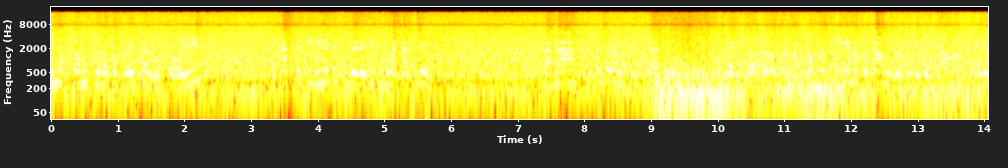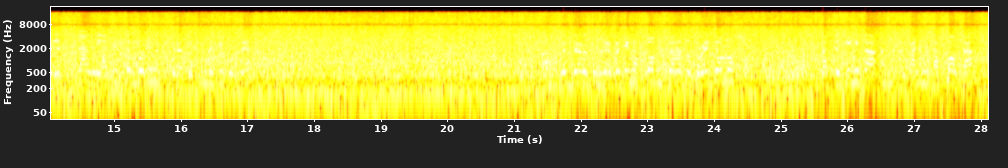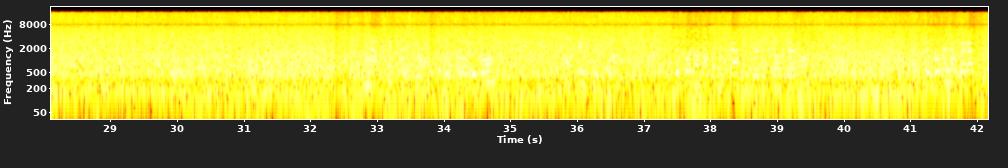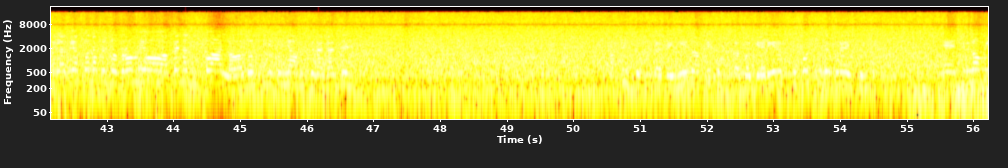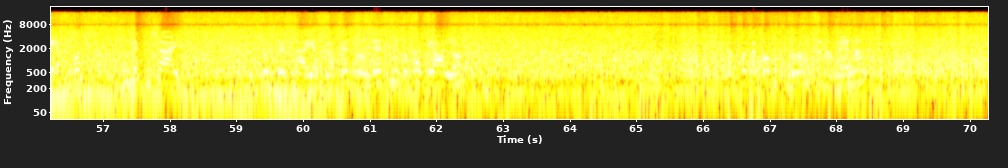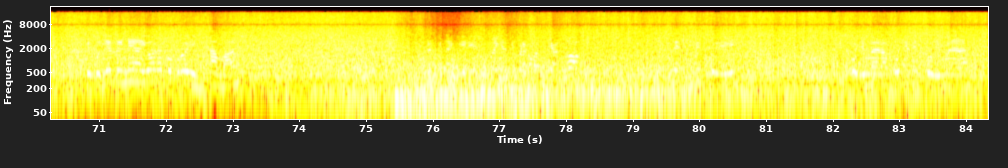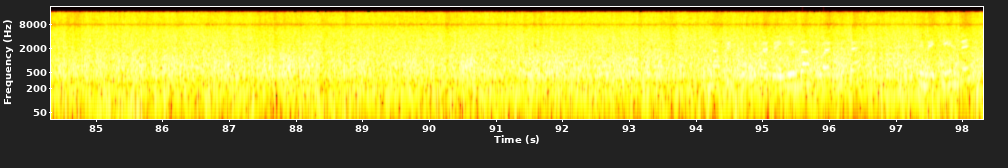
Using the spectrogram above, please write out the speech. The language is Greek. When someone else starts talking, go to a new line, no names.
Είναι 8.30 ώρα το πρωί στα Αργοστόλη. Κοιτάξτε τι γίνεται στην περιοχή της Ρακατζή. Ξανά δεν μπορώ να πλησιάσω περισσότερο. Πραγματικά πρόκειται για ένα ποτάμι εδώ στη γειτονιά μας. Κυριολεκτικά δηλαδή δεν μπορεί να συγκρατηθεί με τίποτε. δεν ξέρω τι βλέπετε, είναι 8.30 ώρα το πρωί και όμως τα αυτοκίνητα πάνε με τα φώτα απίστευτο. Δεν μπορώ να πλησιάσω περισσότερο. Δεν μπορώ να περάσω δηλαδή από ένα πεζοδρόμιο απέναντι στο άλλο, εδώ στη γειτονιά μου, στη Ραγκατζή. Απίστευτη καταιγίδα, απίστευτη κακοκαιρία, ευτυχώς που δεν βρέχει. Ε, συγγνώμη, ευτυχώς που δεν φυσάει. Ευτυχώς δεν φυσάει. Οι αστραπές βροντές είναι το κάτι άλλο. Κοντεύει 9 η ώρα το πρωί. Αμάν. Πρέπει να γυρίσουμε γιατί πραγματικά είναι δύσκολη. Δύσκολη μέρα, πολύ δύσκολη μέρα. Είναι απίστευτη καταιγίδα που έρχεται συνεχίζει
